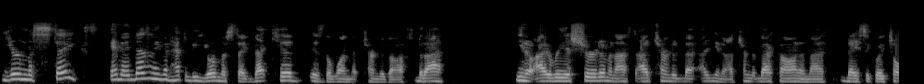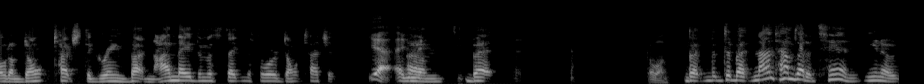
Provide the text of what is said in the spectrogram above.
your mistakes, and it doesn't even have to be your mistake. That kid is the one that turned it off. But I, you know, I reassured him, and I, I turned it back. You know, I turned it back on, and I basically told him, "Don't touch the green button. I made the mistake before. Don't touch it." Yeah, and um, but go on. But but but nine times out of ten, you know,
